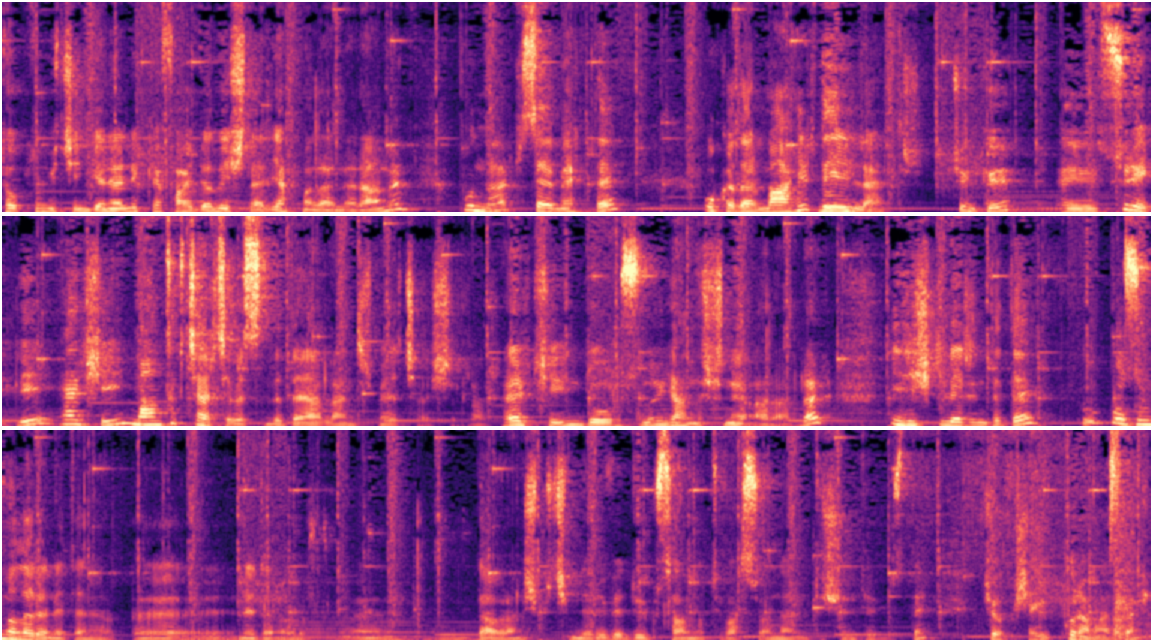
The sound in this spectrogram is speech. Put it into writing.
toplum için genellikle faydalı işler yapmalarına rağmen bunlar sevmekte o kadar mahir değillerdir. Çünkü e, sürekli her şeyin mantık çerçevesinde değerlendirmeye çalışırlar. Her şeyin doğrusunu, yanlışını ararlar. İlişkilerinde de bu bozulmalara neden e, neden olur. E, davranış biçimleri ve duygusal motivasyonlarını düşündüğümüzde çok şey kuramazlar.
